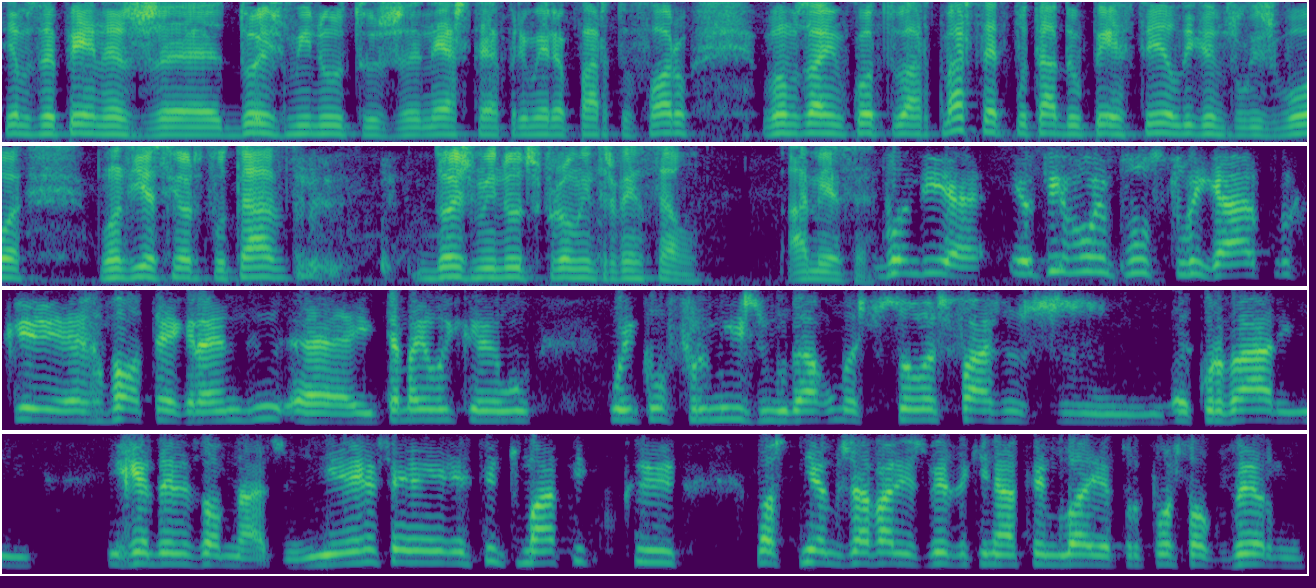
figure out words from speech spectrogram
Temos apenas uh, dois minutos nesta primeira parte do Fórum. Vamos ao encontro do Arte Marques, é deputado do PSD, Liga-nos Lisboa. Bom dia, senhor deputado. Dois minutos para uma intervenção. À mesa. Bom dia. Eu tive o impulso de ligar porque a revolta é grande uh, e também o, o, o, inconformismo de algumas pessoas faz-nos eh, acordar e, e render-lhes homenagem. E é, é, é sintomático que nós tínhamos já várias vezes aqui na Assembleia proposto ao Governo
